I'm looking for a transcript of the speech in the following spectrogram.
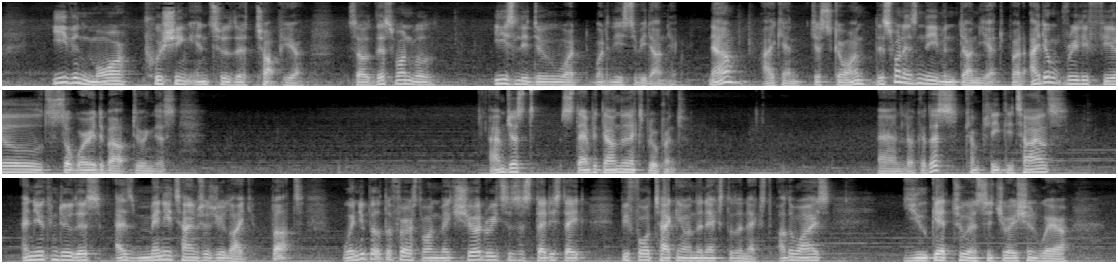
even more pushing into the top here. So this one will easily do what, what needs to be done here. Now I can just go on. This one isn't even done yet, but I don't really feel so worried about doing this. I'm just stamping down the next blueprint. And look at this, completely tiles. And you can do this as many times as you like. But when you build the first one, make sure it reaches a steady state before tacking on the next or the next. Otherwise, you get to a situation where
